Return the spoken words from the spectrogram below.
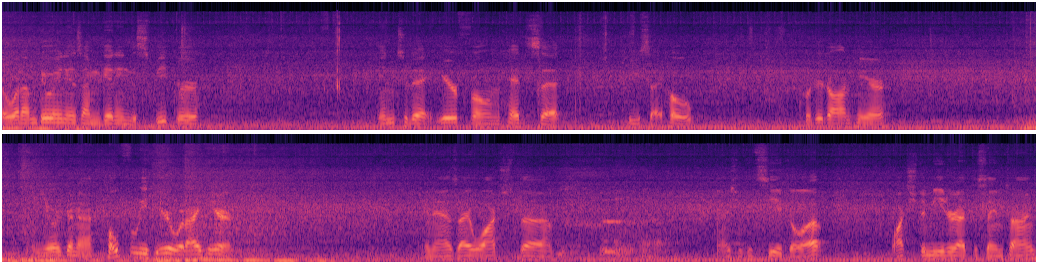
So what I'm doing is I'm getting the speaker into that earphone headset piece, I hope. Put it on here. And you're gonna hopefully hear what I hear. And as I watch the, as you can see it go up, watch the meter at the same time.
